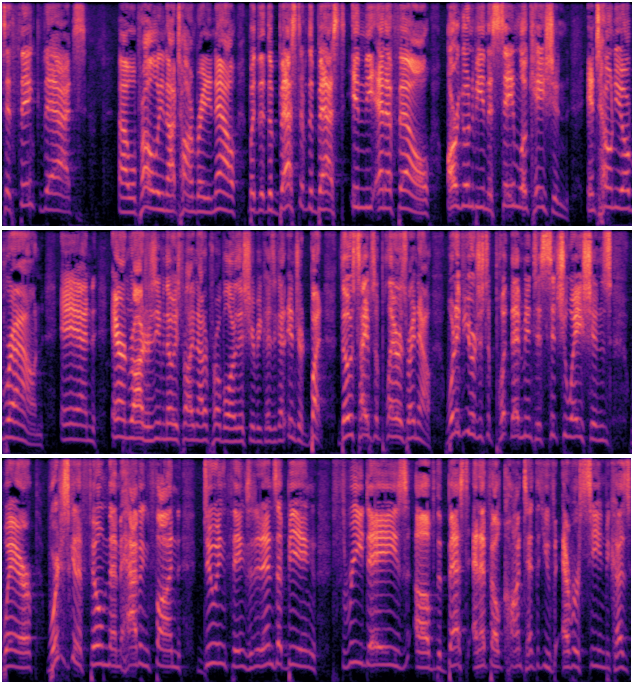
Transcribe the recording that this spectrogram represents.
to think that. Uh, well, probably not Tom Brady now, but the, the best of the best in the NFL are going to be in the same location Antonio Brown and Aaron Rodgers, even though he's probably not a Pro Bowler this year because he got injured. But those types of players right now, what if you were just to put them into situations where we're just going to film them having fun, doing things, and it ends up being three days of the best NFL content that you've ever seen? Because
